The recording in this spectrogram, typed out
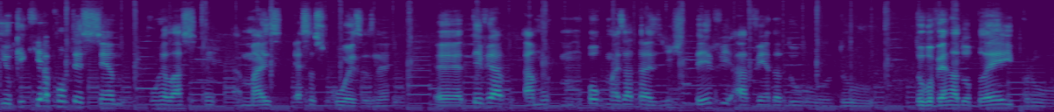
e o que, que ia acontecendo com relação com mais essas coisas, né? É, teve a- a um pouco mais atrás a gente teve a venda do, do, do governador Blay pro,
